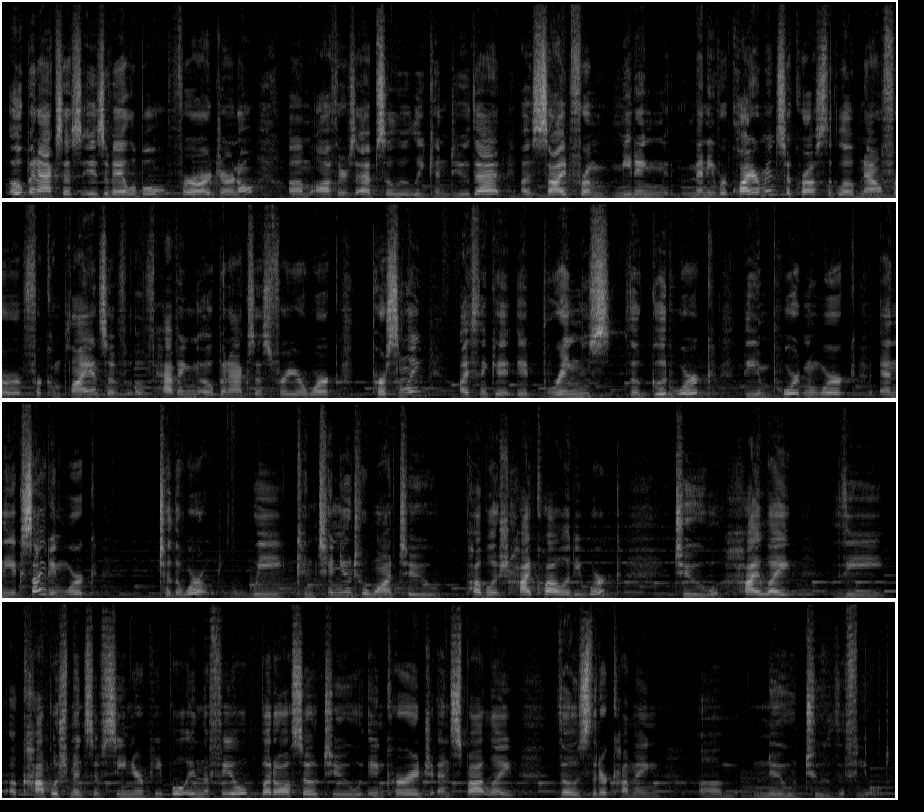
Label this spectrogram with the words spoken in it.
Open access is available for our journal. Um, authors absolutely can do that. Aside from meeting many requirements across the globe now for, for compliance of, of having open access for your work, personally, I think it, it brings the good work, the important work, and the exciting work to the world. We continue to want to publish high quality work, to highlight the accomplishments of senior people in the field, but also to encourage and spotlight those that are coming um, new to the field.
